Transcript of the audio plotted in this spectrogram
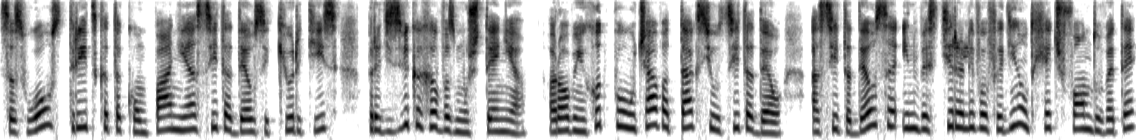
с Уолстритската компания Citadel Securities предизвикаха възмущения. Робин Худ получава такси от Citadel, а Citadel са инвестирали в един от хедж фондовете,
